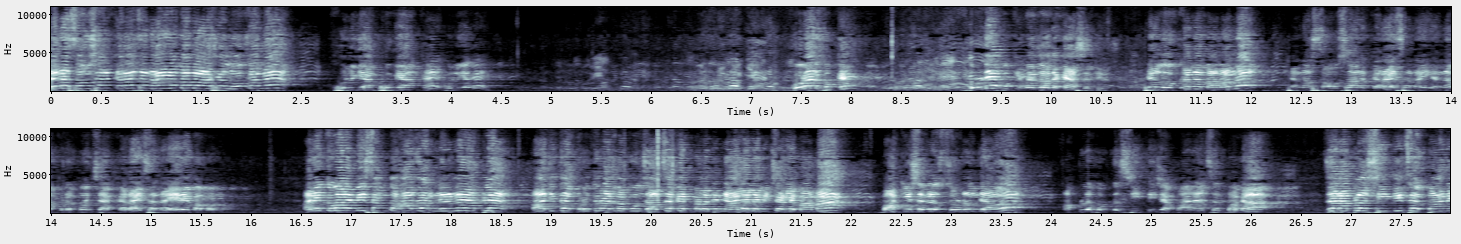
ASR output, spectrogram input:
त्यांना संसार करायचा नाही बाबा अशा लोकांना. हुलग्या फुग्या काय हुलग्या काय? कुराड फुग काय कुरड्या फुग काय असेल ते. त्या लोकांना बाबांना त्यांना संसार करायचा नाही यांना प्रपंच करायचा नाही रे बाबांनो. आणि तुम्हाला मी सांगतो हा जर निर्णय आपल्या आज इथं पृथ्वीराज बापू जाचकेत मला त्यांनी आलेले विचारले मामा बाकी सगळं सोडून द्यावं हो. आपलं फक्त शेतीच्या पाण्याचं बघा. जर आपलं शेतीचं पाणी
